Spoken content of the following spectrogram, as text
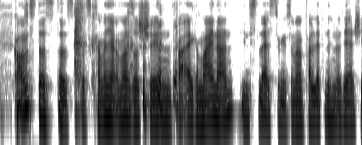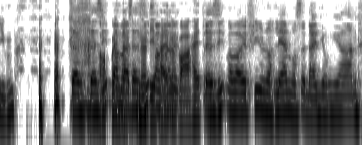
kommst. Das, das, das kann man ja immer so schön verallgemeinern. Dienstleistung ist immer Paletten hin und her schieben. Da, da sieht man mal, da sieht man mal, Wahrheit da sieht man mal, wie viel du noch lernen musst in deinen jungen Jahren.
